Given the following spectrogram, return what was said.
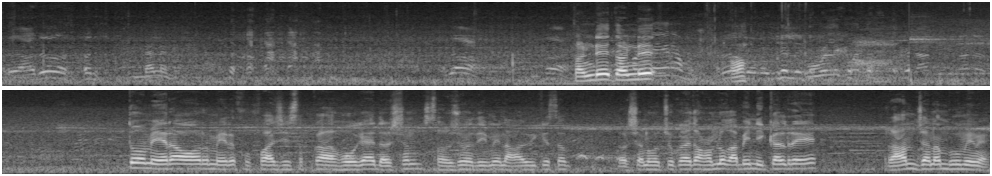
अरे आ जाओ। ठंडे ठंडे हाँ तो मेरा और मेरे फूफा जी सबका हो गया है दर्शन। सरजू नदी में नावी के सब दर्शन हो चुका है। तो हम लोग अभी निकल रहे हैं राम जन्मभूमि में।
